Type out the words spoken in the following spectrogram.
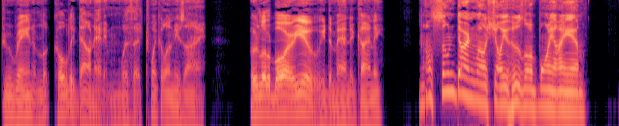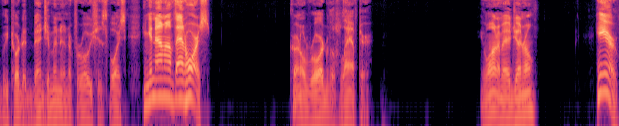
drew rein, and looked coldly down at him with a twinkle in his eye. "Whose little boy are you?" he demanded kindly. "I'll soon darn well show you whose little boy I am," retorted Benjamin in a ferocious voice. "And "get down off that horse!" The colonel roared with laughter. "You want him, eh, general?" "Here!"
